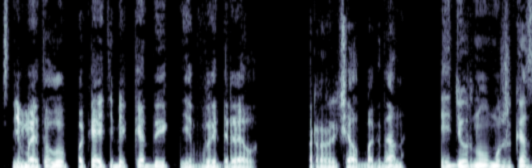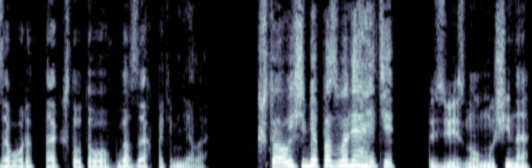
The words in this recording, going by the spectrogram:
«Снимай тулуп, пока я тебе кадык не выдрал!» — прорычал Богдан и дернул мужика за ворот так, что у того в глазах потемнело. «Что вы себе позволяете?» — взвизнул мужчина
